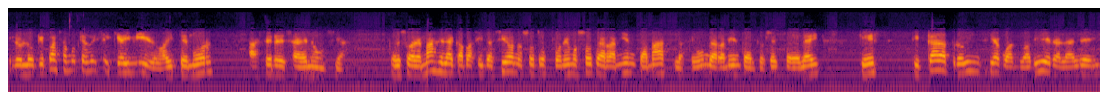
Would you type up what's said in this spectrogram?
pero lo que pasa muchas veces es que hay miedo, hay temor a hacer esa denuncia. Por eso, además de la capacitación, nosotros ponemos otra herramienta más, la segunda herramienta del proyecto de ley, que es que cada provincia, cuando adhiera a la ley,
